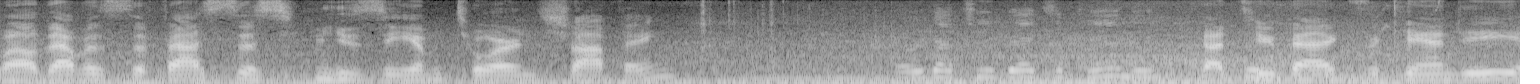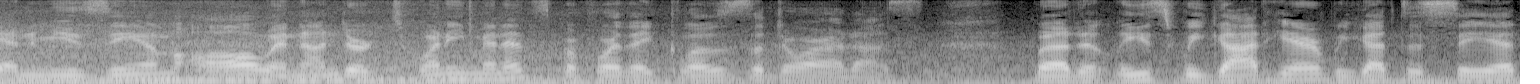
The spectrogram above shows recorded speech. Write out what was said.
Well, that was the fastest museum tour and shopping. Well, we got two bags of candy. Got two bags of candy and a museum all in under 20 minutes before they closed the door on us. But at least we got here, we got to see it,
